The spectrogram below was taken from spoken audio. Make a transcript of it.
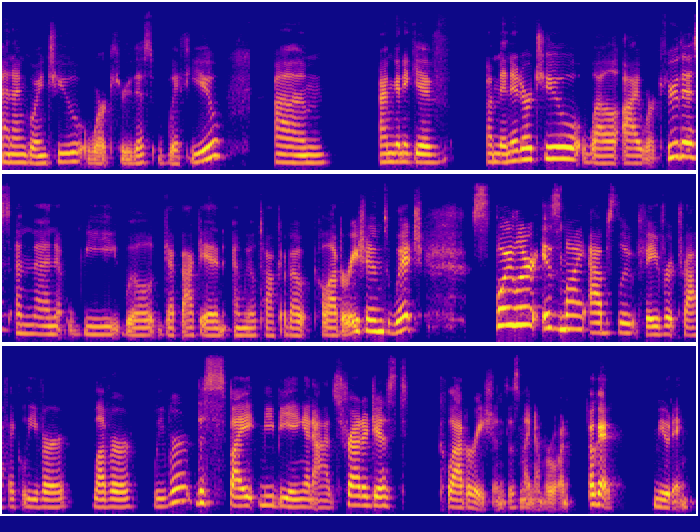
and I'm going to work through this with you. Um, I'm going to give a minute or two while I work through this, and then we will get back in and we'll talk about collaborations, which, spoiler, is my absolute favorite traffic lever, lover, lever, despite me being an ad strategist. Collaborations is my number one. Okay, muting.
